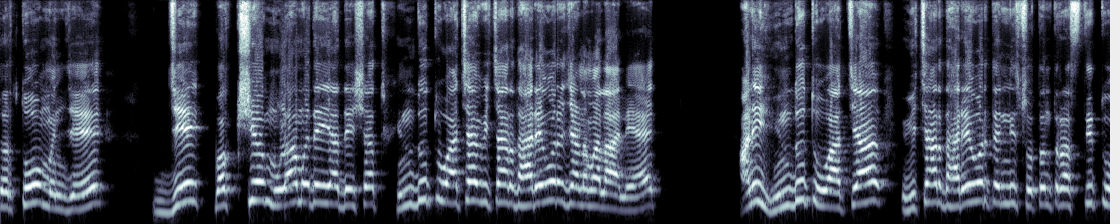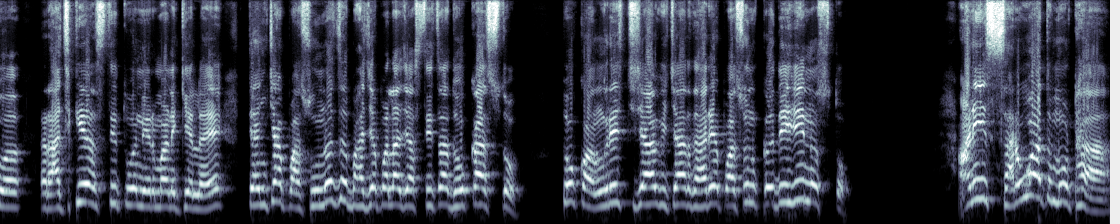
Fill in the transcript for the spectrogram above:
तर तो म्हणजे जे पक्ष मुळामध्ये या देशात हिंदुत्वाच्या विचारधारेवर जन्माला आले आहेत आणि हिंदुत्वाच्या विचारधारेवर त्यांनी स्वतंत्र अस्तित्व राजकीय अस्तित्व निर्माण केलंय. त्यांच्यापासूनच भाजपला जास्तीचा धोका असतो. तो काँग्रेसच्या विचारधारेपासून कधीही नसतो. आणि सर्वात मोठा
